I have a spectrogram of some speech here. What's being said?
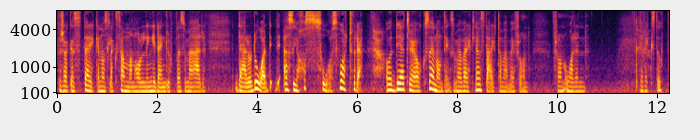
försöka stärka någon slags sammanhållning i den gruppen som är där och då. Alltså jag har så svårt för det. Och det tror jag också är någonting som jag verkligen starkt tar med mig från, från åren jag växte upp.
